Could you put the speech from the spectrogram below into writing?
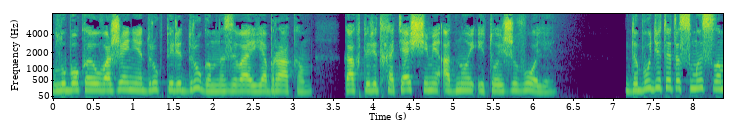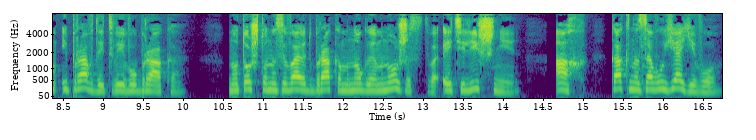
Глубокое уважение друг перед другом называю я браком — как перед хотящими одной и той же воли. Да будет это смыслом и правдой твоего брака. Но то, что называют браком многое множество, эти лишние, ах, как назову я его?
